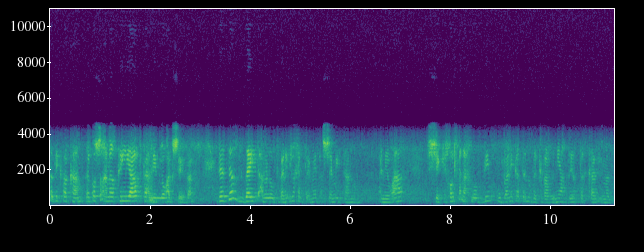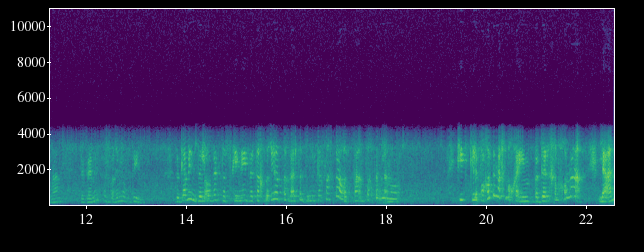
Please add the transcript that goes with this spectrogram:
צדיק וקם, רב אושר אומר טריליארד פעמים, לא רק שבע. וזהו, זה ההתאמנות. ואני אגיד לכם את האמת, השם איתנו. אני רואה שככל שאנחנו עובדים, הוא בא לקראתנו, וכבר זה נהיה הרבה יותר קל עם הזמן, ובאמת הדברים עובדים. וגם אם זה לא עובד, תסכימי ותחזרי עוד פעם, ואל תדוני את עצמך עוד פעם, צריך סבלנות. כי, כי לפחות אנחנו חיים בדרך הנכונה. לאן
